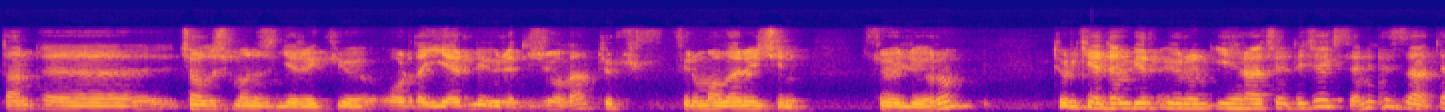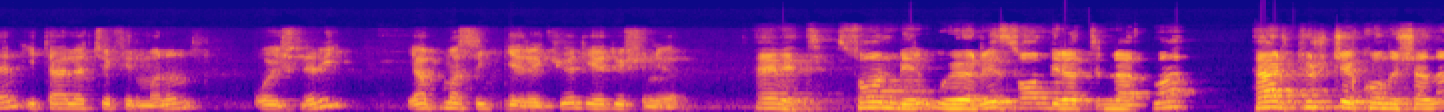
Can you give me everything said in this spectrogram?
tan- e, çalışmanız gerekiyor. Orada yerli üretici olan Türk firmaları için söylüyorum. Türkiye'den bir ürün ihraç edecekseniz zaten ithalatçı firmanın o işleri yapması gerekiyor diye düşünüyorum. Evet, son bir uyarı, son bir hatırlatma. Her Türkçe konuşana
